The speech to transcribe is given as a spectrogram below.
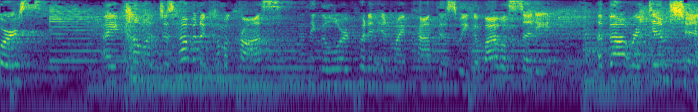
Course, I come just happened to come across, I think the Lord put it in my path this week, a Bible study about redemption.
